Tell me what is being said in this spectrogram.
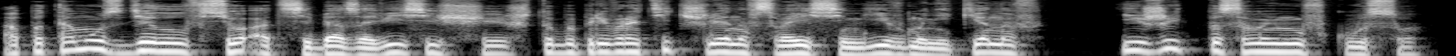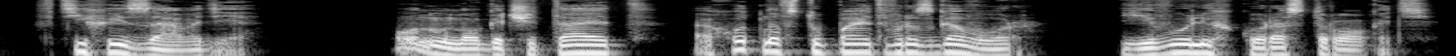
а потому сделал все от себя зависящее, чтобы превратить членов своей семьи в манекенов и жить по своему вкусу, в тихой заводе. Он много читает, охотно вступает в разговор, его легко растрогать.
